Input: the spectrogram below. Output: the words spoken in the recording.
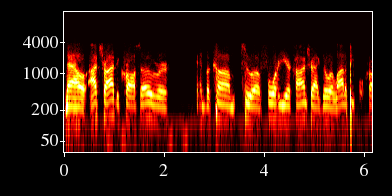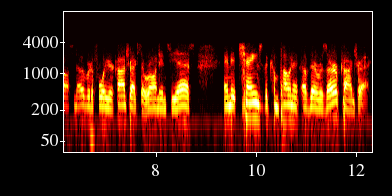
Now, I tried to cross over and become to a four year contract. There were a lot of people crossing over to four year contracts that were on NCS, and it changed the component of their reserve contract.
